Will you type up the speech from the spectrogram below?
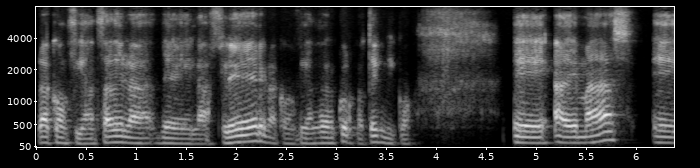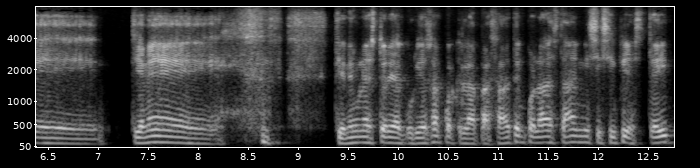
la confianza de la, de la Flair, la confianza del cuerpo técnico. Eh, además, eh, tiene, tiene una historia curiosa porque la pasada temporada estaba en Mississippi State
